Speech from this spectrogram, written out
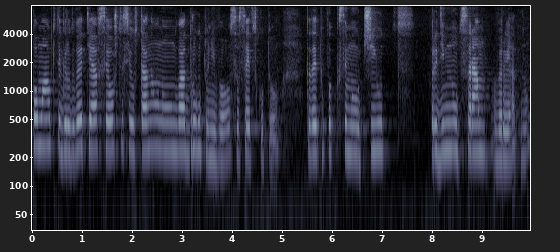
по-малките градове тя все още си е останала на това другото ниво, съседското, където пък се мълчи от, предимно от срам, вероятно?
